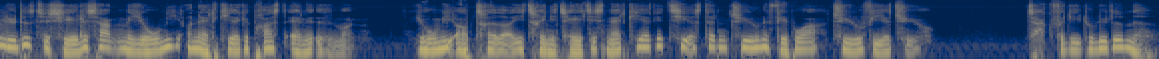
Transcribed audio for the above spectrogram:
har lyttet til Sjælesang med Jomi og natkirkepræst Anne Edmund. Jomi optræder i Trinitatis Natkirke tirsdag den 20. februar 2024. Tak fordi du lyttede med.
